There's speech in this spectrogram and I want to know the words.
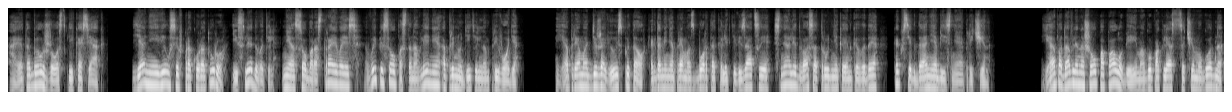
а это был жесткий косяк. Я не явился в прокуратуру, и следователь, не особо расстраиваясь, выписал постановление о принудительном приводе. Я прямо дежавю испытал, когда меня прямо с борта коллективизации сняли два сотрудника НКВД, как всегда не объясняя причин. Я подавленно шел по палубе и могу поклясться чем угодно,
